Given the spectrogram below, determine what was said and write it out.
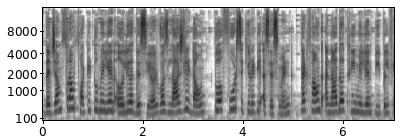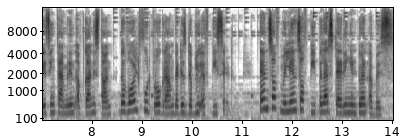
The jump from 42 million earlier this year was largely down to a food security assessment that found another 3 million people facing famine in Afghanistan, the World Food Programme, that is WFP, said. Tens of millions of people are staring into an abyss.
